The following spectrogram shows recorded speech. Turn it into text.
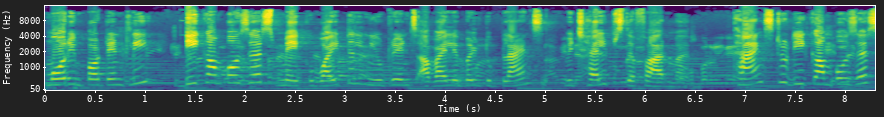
More importantly, decomposers make vital nutrients available to plants, which helps the farmer. Thanks to decomposers,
